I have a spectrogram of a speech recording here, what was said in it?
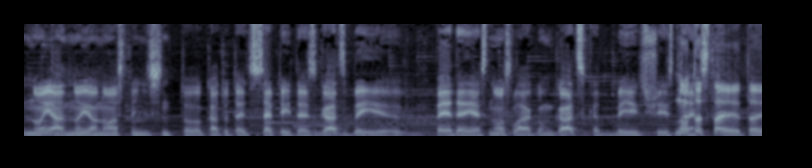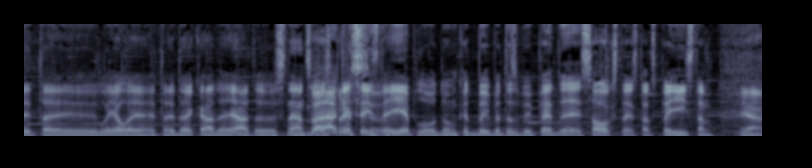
nu jā, nu jau no 80. kā tu teici, 7. gads bija pēdējais noslēguma gads, kad bija šīs. Nu, tas tai, tai, tai lielajai tai dekādai, jā, es neatceros Vētras, precīzi tie ieplūdumi, kad bija, bet tas bija pēdējais augstais tāds pa īstam. Jā.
